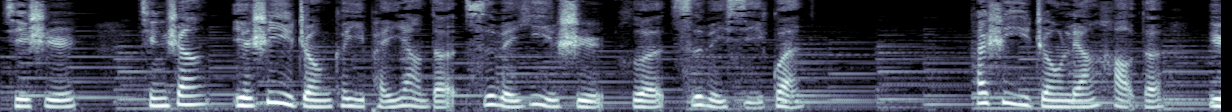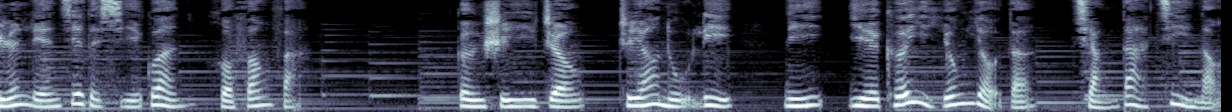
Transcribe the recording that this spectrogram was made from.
其实，情商也是一种可以培养的思维意识和思维习惯，它是一种良好的与人连接的习惯和方法，更是一种只要努力你也可以拥有的。强大技能。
